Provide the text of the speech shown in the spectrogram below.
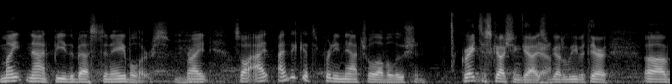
might not be the best enablers, right? So I, I think it's a pretty natural evolution. Great discussion, guys. Yeah. We've got to leave it there. Uh,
